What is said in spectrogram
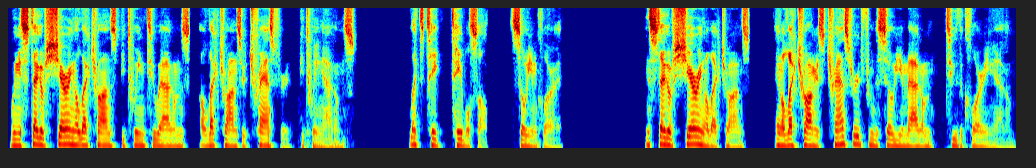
when instead of sharing electrons between two atoms, electrons are transferred between atoms. Let's take table salt, sodium chloride. Instead of sharing electrons, an electron is transferred from the sodium atom to the chlorine atom.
